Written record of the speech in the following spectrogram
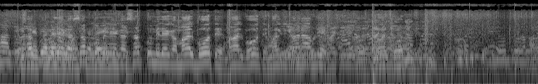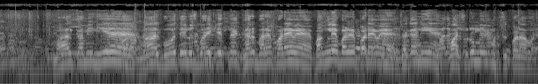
हाँ तो सबको मिलेगा सबको मिलेगा सबको मिलेगा। माल बहुत है माल बहुत है। माल की कमी थोड़ी है। माल बहुत है। माल कमी नहीं है। माल बहुत है नुस भाई कितने घर भरे पड़े हुए हैं। बंगले बड़े पड़े हुए हैं। जगह नहीं है। वॉशरूम में भी माल पड़ा हुआ है।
